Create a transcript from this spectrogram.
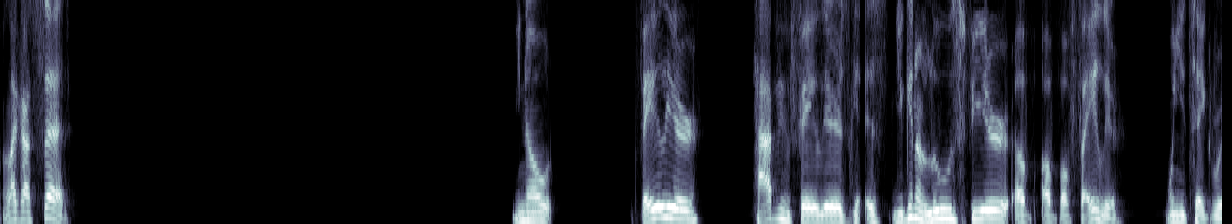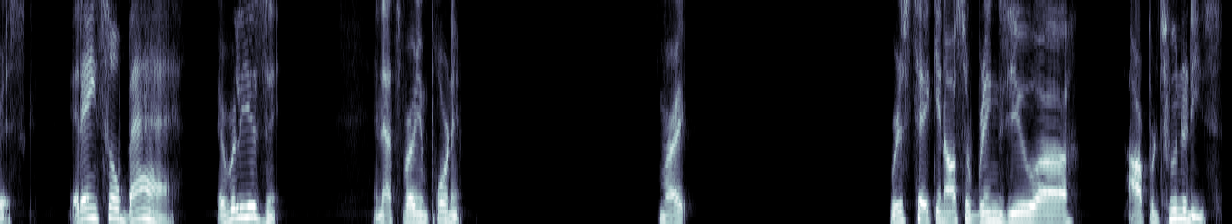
Like I said, you know, failure, having failure is, is you're to lose fear of, of, of failure when you take risk. It ain't so bad. It really isn't. And that's very important right? Risk taking also brings you uh, opportunities,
